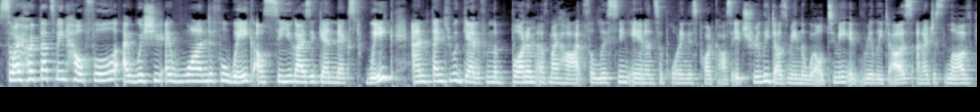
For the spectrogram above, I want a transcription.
So I hope that's been helpful. I wish you a wonderful week. I'll see you guys again next week. And thank you again from the bottom of my heart for listening in and supporting this podcast. It truly does mean the world to me. It really does. And I just love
